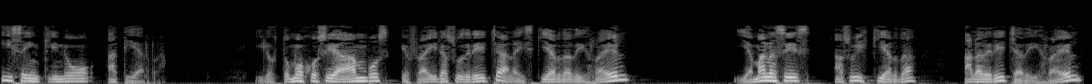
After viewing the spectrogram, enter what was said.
y se inclinó a tierra. Y los tomó José a ambos, Efraín a su derecha, a la izquierda de Israel, y a Manasés a su izquierda, a la derecha de Israel,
